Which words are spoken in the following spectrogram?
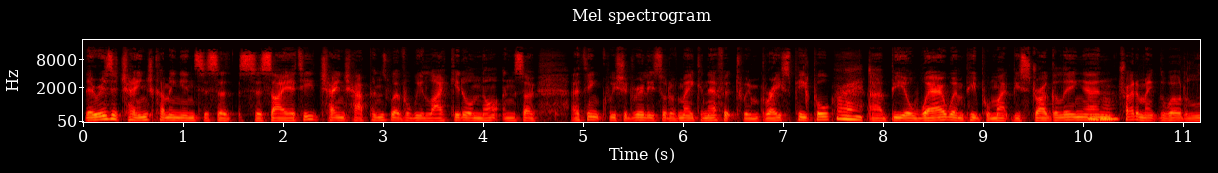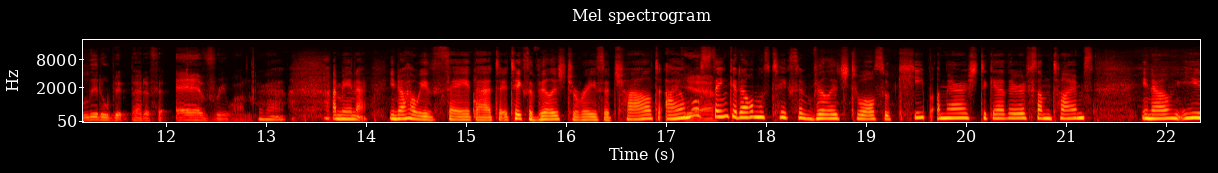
there is a change coming into so- society. Change happens whether we like it or not. And so, I think we should really sort of make an effort to embrace people, Right. uh, be aware when people might be struggling, and try to make the world a little bit better for everyone. Yeah. I mean, you know how we say that it takes a village to raise a child? I almost Yeah. think it almost takes a village to also keep a marriage together sometimes. You know, you,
